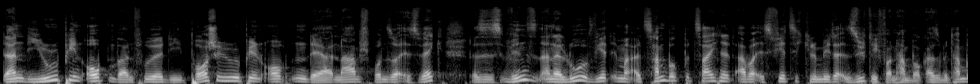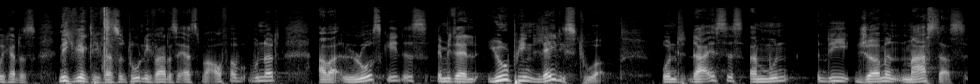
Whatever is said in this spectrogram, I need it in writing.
Dann die European Open waren früher die Porsche European Open, der Namenssponsor ist weg. Das ist Vincent an der Luhe, wird immer als Hamburg bezeichnet, aber ist 40 Kilometer südlich von Hamburg. Also mit Hamburg hat das nicht wirklich wirklich was zu tun. Ich war das erste Mal auch verwundert. Aber los geht es mit der European Ladies Tour. Und da ist es Amundi German Masters.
